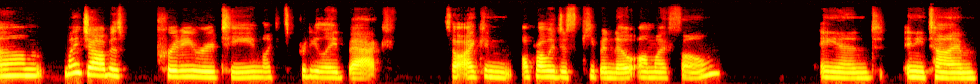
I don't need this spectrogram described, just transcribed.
Um, my job is pretty routine, like it's pretty laid back. So I can I'll probably just keep a note on my phone and anytime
